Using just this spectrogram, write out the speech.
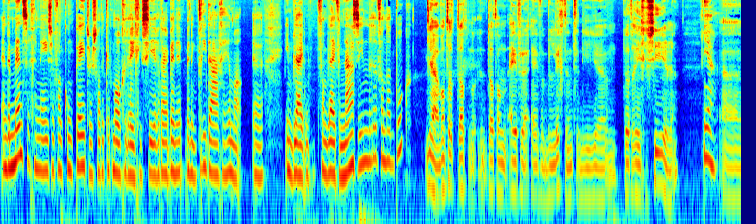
En De Mensengenezer van Koen Peters, wat ik heb mogen regisseren, daar ben, ben ik drie dagen helemaal eh, in blij, van blijven nazinderen van dat boek. ja, want dat, dat, dat dan even, even belichtend, die, eh, dat regisseren. Ja, Eh,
